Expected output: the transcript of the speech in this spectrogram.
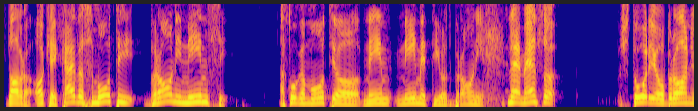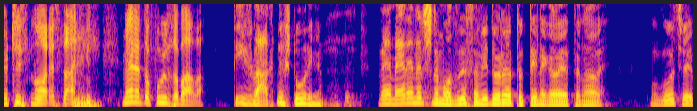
Dobro, okay, kaj vas moti, broni memsi? A koga motijo mem, memeti od bronja? Ne, meni so štorije o bronju čist nore, stari. Mene to ful zabava. Ti žlahne štorije. Ne, mene nič ne moti, zdaj sem videl rad od te njegove tenove. Mogoče,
